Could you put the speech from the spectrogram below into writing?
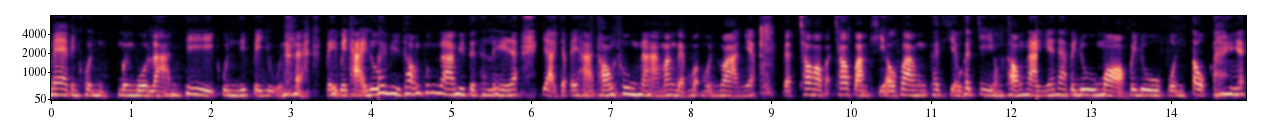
แม่เป็นคนเมืองโบราณที่คุณนิดไปอยู่นั่นแหละไปไปถ่ายรูปให้มีท้องทุ่งนา มีแต่ทะเลนะอยากจะไปหาท้องทุ่งนามั่งแบบบนวานเนี่ยแบบชอบอะชอบความเขียวความเขียวขจีของท้องนาอย่างเงี้ยนะไปดูหมอกไปดูฝนตกอะไรเงี้ย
